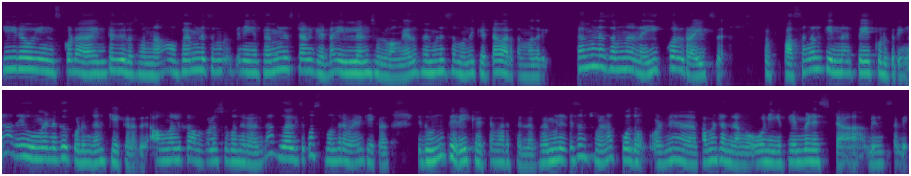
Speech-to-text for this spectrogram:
ஹீரோயின்ஸ் கூட இன்டர்வியூல சொன்னா ஃபெமினிசம் நீங்க ஃபெமினிஸ்டான்னு கேட்டா இல்லன்னு சொல்லுவாங்க. ஏதோ ஃபெமினிசம் வந்து கெட்ட வார்த்தை மாதிரி. ஃபெமினிசம்னா என்ன? ஈக்குவல் ரைட்ஸ் இப்ப பசங்களுக்கு என்ன பே கொடுக்குறீங்க அதே உமனுக்கு கொடுங்கன்னு கேக்குறது. அவங்களுக்கு அவ்வளவு சுதந்திரம் இருந்தா கேர்ள்ஸுக்கும் சுதந்திரம் வேணும் கேக்குறது. இது ஒன்றும் பெரிய கெட்ட வார்த்தை இல்ல. ஃபெமினிசம் சொன்னா போதும். உடனே கமெண்ட் வந்துடுறாங்க ஓ நீங்க ஃபெமினிஸ்டா அப்படின்னு சொல்லி.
